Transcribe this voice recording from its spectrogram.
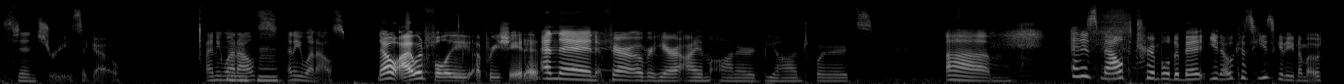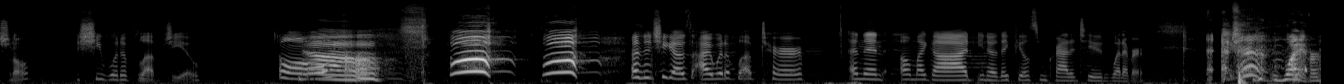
centuries ago. Anyone mm-hmm. else? Anyone else? No, I would fully appreciate it. And then Feyre over here, I am honored beyond words. Um, and his mouth trembled a bit, you know, because he's getting emotional. She would have loved you. Oh. Oh. Ah! Ah! And then she goes, I would have loved her. And then, oh my God, you know, they feel some gratitude, whatever. Whatever.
